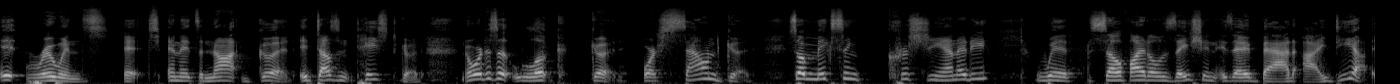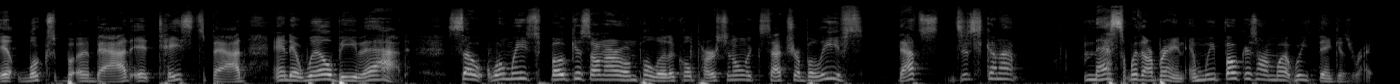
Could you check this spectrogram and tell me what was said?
It ruins it, and it's not good. It doesn't taste good, nor does it look good or sound good. So mixing Christianity with self idolization is a bad idea. It looks b- bad, it tastes bad, and it will be bad. So when we focus on our own political, personal, etc. beliefs, that's just gonna mess with our brain and we focus on what we think is right.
